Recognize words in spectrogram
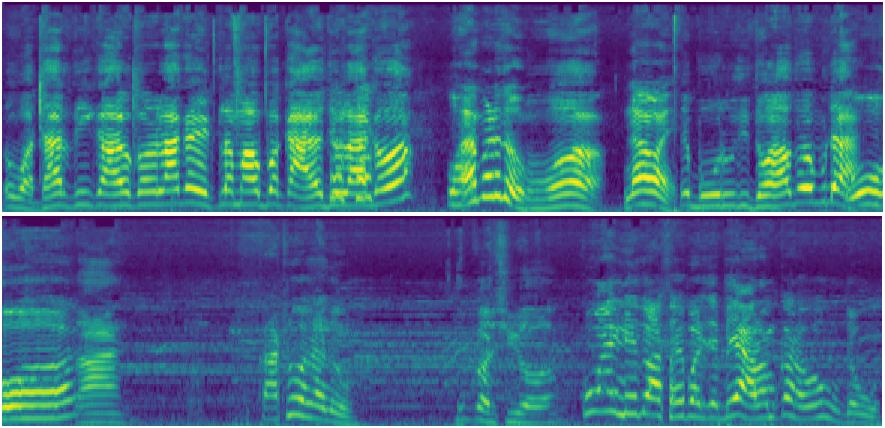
તો. વધારથી કાયો કરો લાગે? એટલા મારા ઉપર કાયો જો લાગો હો. ઓહે પડે તો. ઓ ના હોય. તે બોરુથી ધોળાવતો હોય બુડા. ઓહો. હા. કાઠું હશે તું શું કરશું હવે? કોઈ નહીં તો આ થઈ પડશે. બે આરામ કરો હું જવું.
